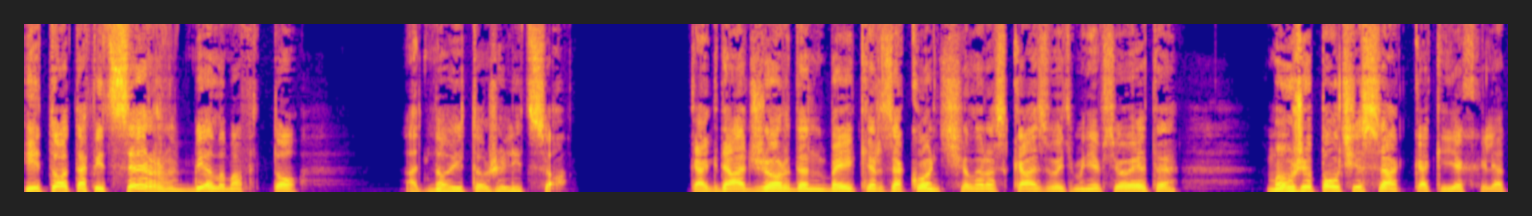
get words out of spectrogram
и тот офицер в белом авто — одно и то же лицо. Когда Джордан Бейкер закончил рассказывать мне все это, мы уже полчаса как ехали от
